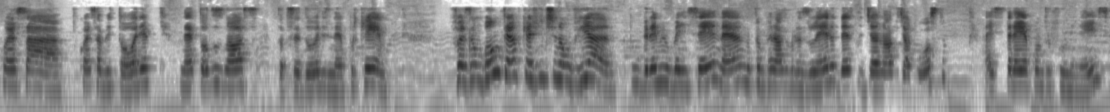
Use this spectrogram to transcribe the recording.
com essa com essa vitória, né? Todos nós torcedores, né? Porque fazia um bom tempo que a gente não via o Grêmio vencer, né? No Campeonato Brasileiro, desde o dia 9 de agosto, a estreia contra o Fluminense,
